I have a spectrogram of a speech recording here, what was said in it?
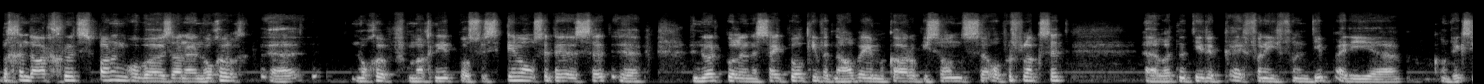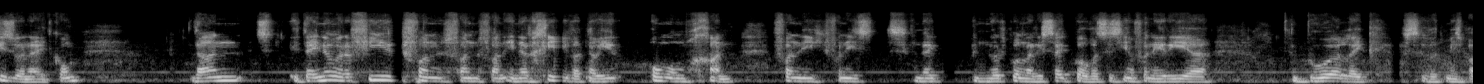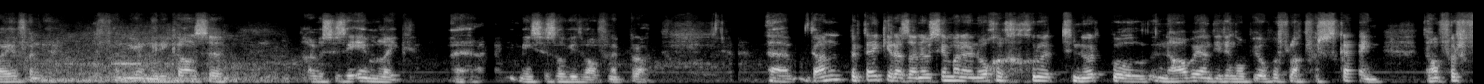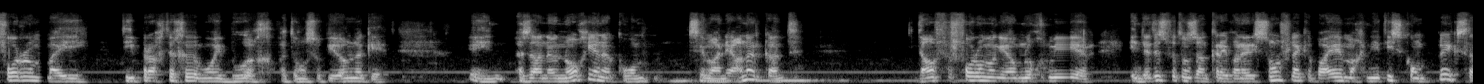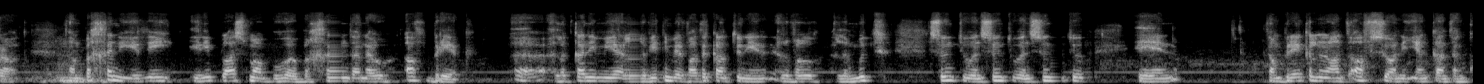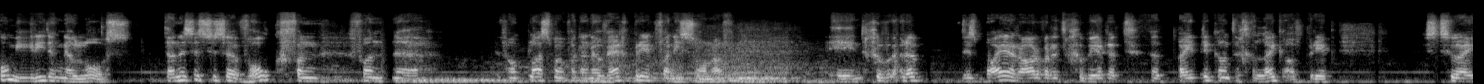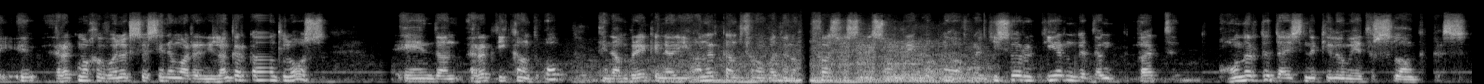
begin daar groot spanning opbou as dan nou nog 'n uh, nog 'n magneetpool. So maar ons het 'n sit 'n noordpool en 'n suidpooltjie wat naby mekaar op die son se oppervlak sit. Uh, wat natuurlik van die van diep uit die uh, konveksiesone uitkom. Dan het hy nou 'n rivier van van van energie wat nou hier om hom gaan van die van die noordpool na die suidpool wat is een van hierdie uh, bo like so wat mens baie van van die Amerikaanse I was soos 'n M like. Uh mense sal weet waarvan ek praat. Uh dan partykeer as dan nou sê maar nou nog 'n groot noordpool naby aan die ding op die oppervlak verskyn, dan vervorm hy die pragtige mooi boog wat ons op die oomblik het. En as daar nou nog een kom, sê maar aan die ander kant, dan vervorming hy hom nog meer. En dit is wat ons dan kry wanneer die sonvlekke baie magneties kompleks raak, dan begin hierdie hierdie plasma bo begin dan nou afbreek. Uh, hulle kan nie meer, hulle weet nie meer watter kant toe nie. Hulle wil hulle moet soontoe en soontoe en soontoe en dan breek hulle aan af so aan die een kant en kom hierdie ding nou los. Dan is dit soos 'n wolk van van uh van plasma wat dan nou wegbreek van die son af. En hulle dis baie raar wat dit gebeur dat dat beide kante gelyk afbreek. So hy ruk maar gewoonlik so sien maar aan die linkerkant los en dan ruk die kant op en dan breek hy nou die ander kant van hom wat nog vas was in die son breek op nou af. Nou jy so roterende ding wat honderde duisende kilometers lank is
